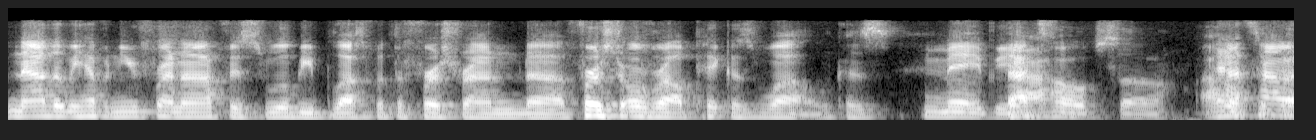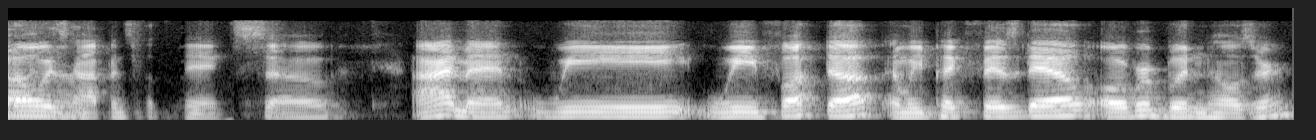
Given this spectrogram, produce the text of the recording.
now that we have a new front office, we'll be blessed with the first round, uh, first overall pick as well, because Maybe I hope so. I that's hope how it always man. happens for the Knicks. So, all right, man, we we fucked up and we picked Fizdale over Budenholzer.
